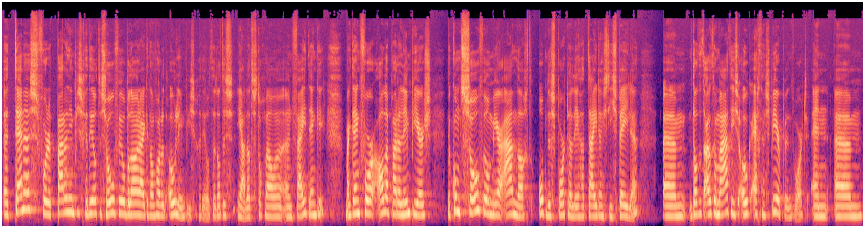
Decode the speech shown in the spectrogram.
het tennis voor het Paralympische gedeelte zoveel belangrijker dan voor het Olympische gedeelte? Dat is, ja, dat is toch wel een, feit, denk ik. Maar ik denk voor alle Paralympiërs, er komt zoveel meer aandacht op de sport te liggen tijdens die Spelen. Um, dat het automatisch ook echt een speerpunt wordt. En um,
